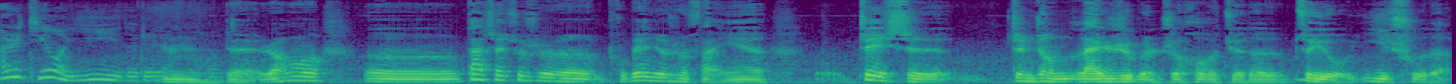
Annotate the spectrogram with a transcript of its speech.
还是挺有意义的这样嗯，对，然后嗯，大家就是普遍就是反映，这是真正来日本之后觉得最有益处的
